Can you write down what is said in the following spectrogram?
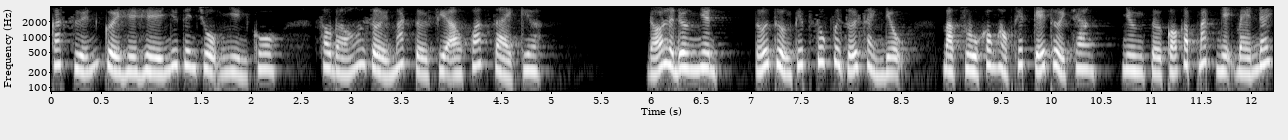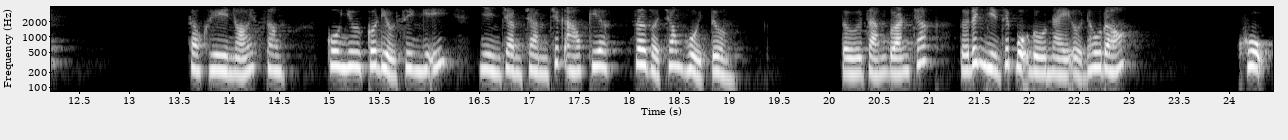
Cát Xuyến cười hề hề như tên trộm nhìn cô, sau đó rời mắt tới phía áo khoác dài kia. Đó là đương nhiên, tớ thường tiếp xúc với giới sảnh điệu, mặc dù không học thiết kế thời trang, nhưng tớ có cặp mắt nhạy bén đấy. Sau khi nói xong, cô như có điều suy nghĩ, nhìn chằm chằm chiếc áo kia rơi vào trong hồi tưởng. Tớ dám đoán chắc tớ đã nhìn thấy bộ đồ này ở đâu đó. Khụ!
